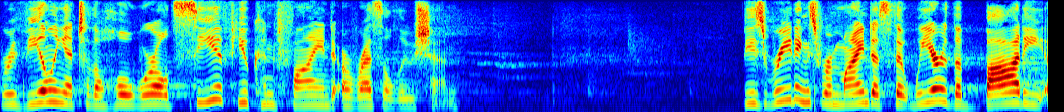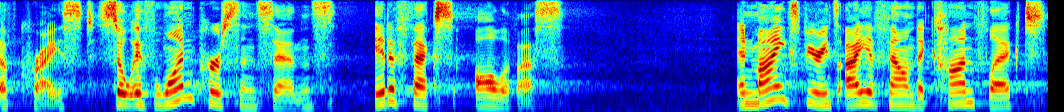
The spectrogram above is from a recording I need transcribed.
revealing it to the whole world, see if you can find a resolution. These readings remind us that we are the body of Christ. So if one person sins, it affects all of us. In my experience, I have found that conflict,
